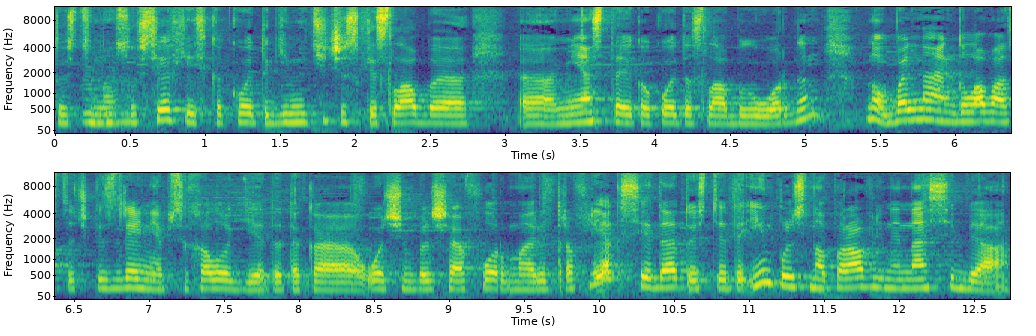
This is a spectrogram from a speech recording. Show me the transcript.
То есть mm-hmm. у нас у всех есть какое-то генетически слабое э, место и какой-то слабый орган. Ну, больная голова с точки зрения психологии это такая очень большая форма ретрофлексии, да, то есть это импульс, направленный на себя.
